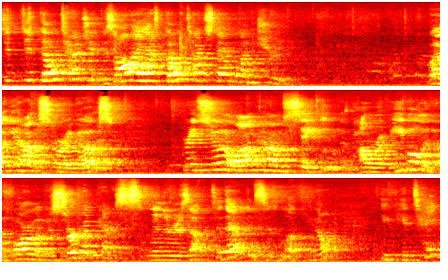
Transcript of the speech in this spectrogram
Just, just don't touch it. That's all I ask. Don't touch that one tree. Well, you know how the story goes. Pretty soon along comes Satan, the power of evil, in the form of a serpent, kind of slithers up to them and says, look, you know, if you take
